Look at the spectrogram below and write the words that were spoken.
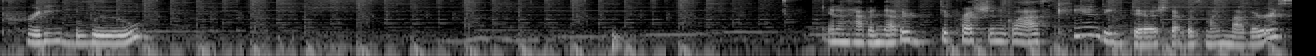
pretty blue. And I have another depression glass candy dish that was my mother's.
